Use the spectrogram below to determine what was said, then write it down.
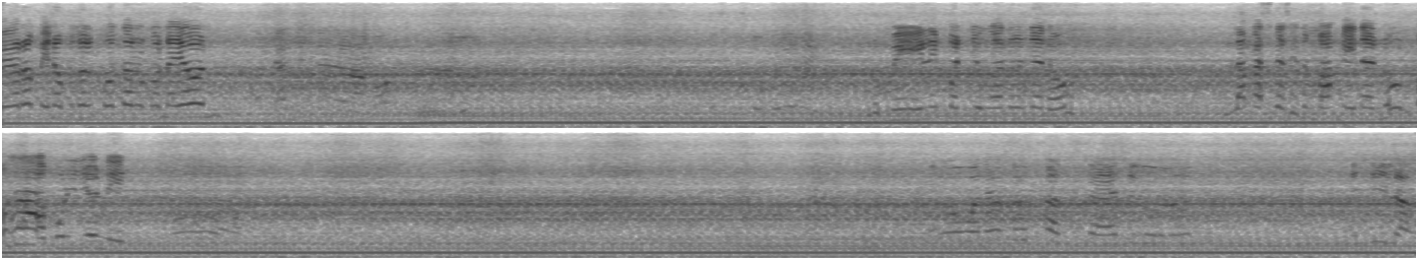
pero pinuputol-putol ko na yun. Lumilipad yung ano niya no. Lakas kasi ng makina no. Panghabol yun eh. Oo. Mga 100 knots kaya siguro. Hindi lang.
